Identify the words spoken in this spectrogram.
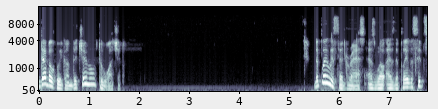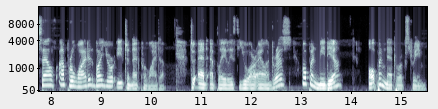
Double-click on the channel to watch it. The playlist address as well as the playlist itself are provided by your Internet provider. To add a playlist URL address, open Media, open Network Stream.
